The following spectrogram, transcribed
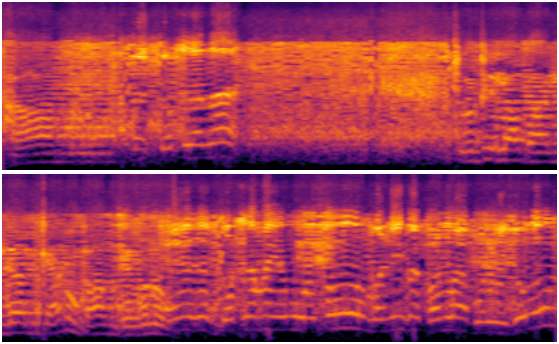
હા આપણે ચોટીલાના? ચોટીલા ધાનગર ક્યાંનું કામ છે બોલો? ચોટીલામાં એવું હતું મનીભાઈ ભણવા બોલું છું.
